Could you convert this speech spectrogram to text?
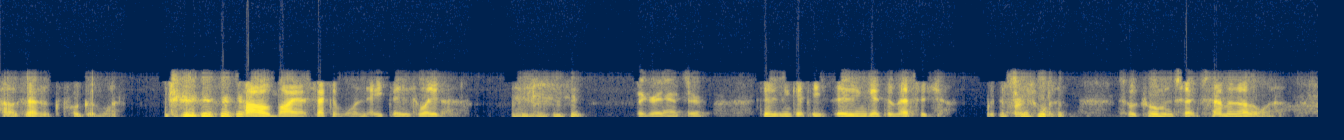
how's that for a good one? Followed by a second one eight days later. That's a great answer. They didn't get the they didn't get the message with the first one. So Truman said, "Send another one."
